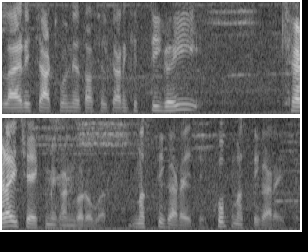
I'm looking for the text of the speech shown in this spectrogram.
लायरीची आठवण येत असेल कारण की तिघही खेळायचे एकमेकांबरोबर. मस्ती करायचे खूप मस्ती करायचे.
